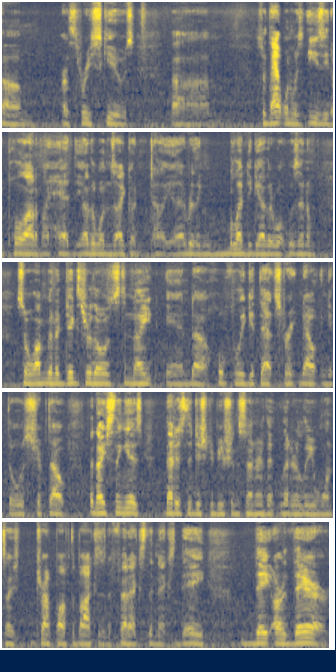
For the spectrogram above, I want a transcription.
um, or three SKUs. Um, so that one was easy to pull out of my head. The other ones I couldn't tell you. Everything bled together what was in them. So I'm going to dig through those tonight and uh, hopefully get that straightened out and get those shipped out. The nice thing is that is the distribution center that literally once I drop off the boxes to FedEx the next day, they are there.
